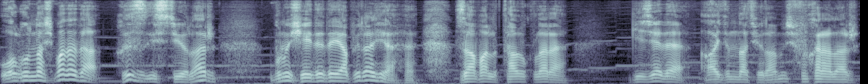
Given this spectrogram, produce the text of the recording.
Olgunlaşmada da hız istiyorlar. Bunu şeyde de yapıyorlar ya. Zavallı tavuklara gece de aydınlatıyorlarmış. Fukaralar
